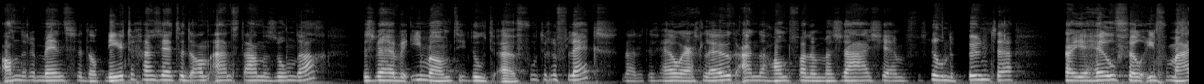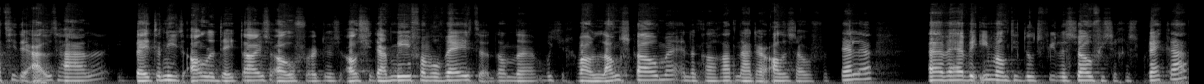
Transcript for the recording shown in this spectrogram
andere mensen dat neer te gaan zetten dan aanstaande zondag... Dus we hebben iemand die doet uh, voetreflex. Nou, dat is heel erg leuk. Aan de hand van een massage en verschillende punten... kan je heel veel informatie eruit halen. Ik weet er niet alle details over. Dus als je daar meer van wil weten... dan uh, moet je gewoon langskomen. En dan kan Radna daar alles over vertellen. Uh, we hebben iemand die doet filosofische gesprekken.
